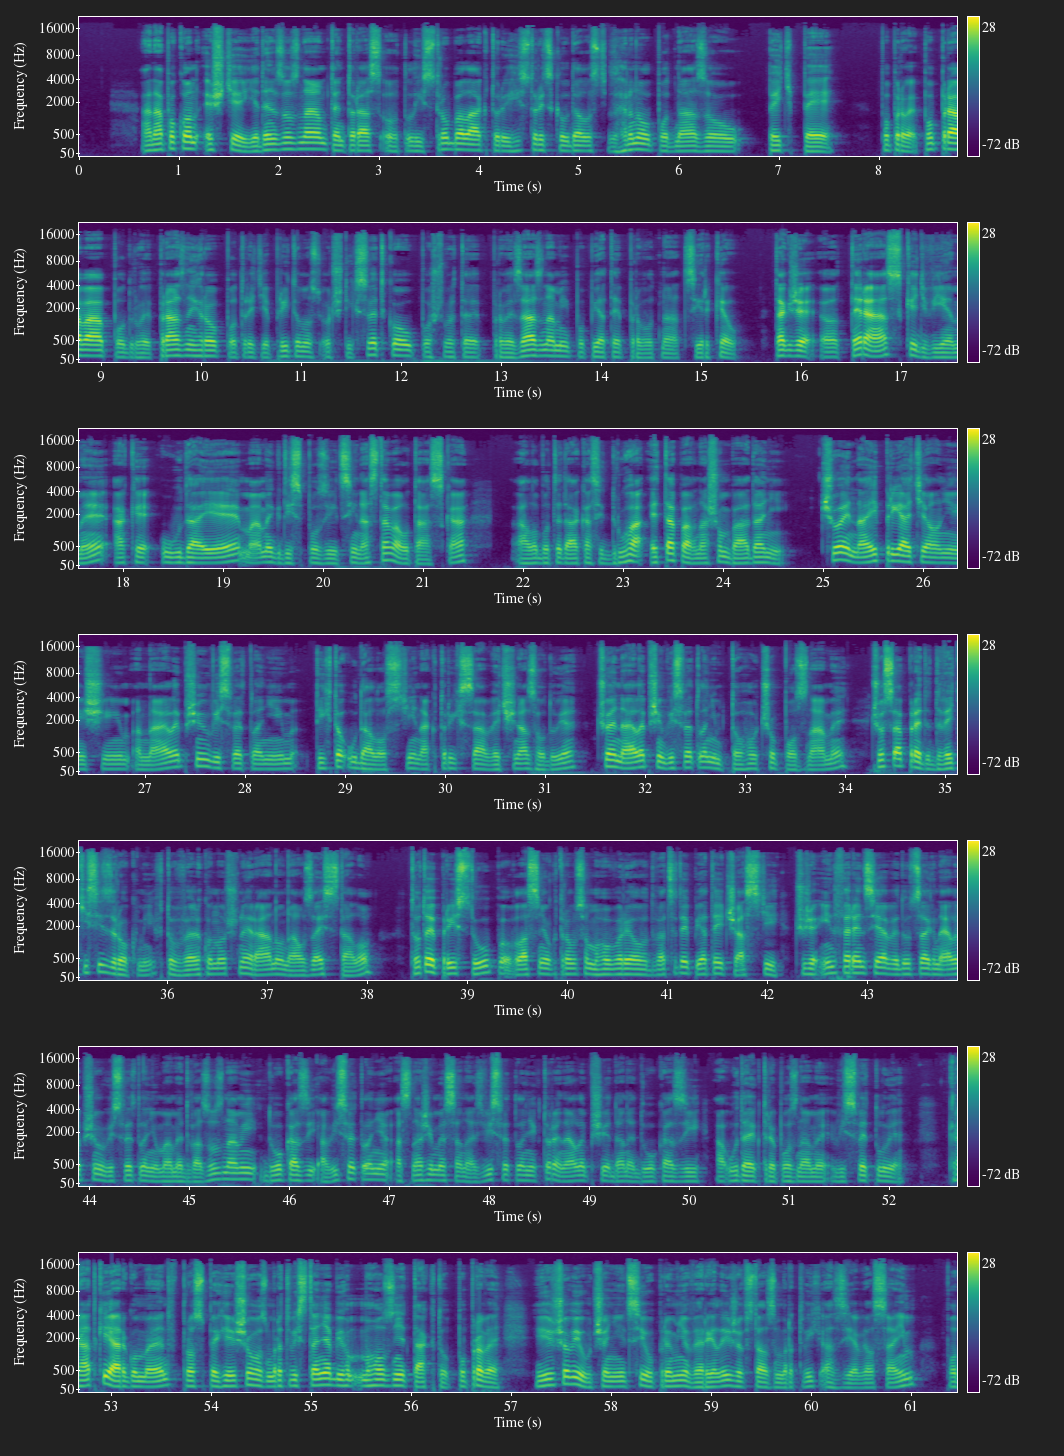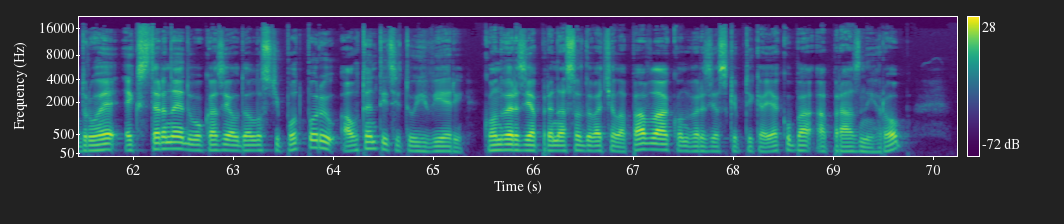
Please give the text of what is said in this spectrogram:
A napokon ešte jeden zoznam, tentoraz od Lee Strobela, ktorý historickú udalosť zhrnul pod názov 5P. Po prvé poprava, po druhé prázdny hrob, po tretie prítomnosť očitých svetkov, po štvrté prvé záznamy, po piaté prvotná církev. Takže e, teraz, keď vieme, aké údaje máme k dispozícii, nastáva otázka, alebo teda akási druhá etapa v našom bádaní. Čo je najpriateľnejším a najlepším vysvetlením týchto udalostí, na ktorých sa väčšina zhoduje? Čo je najlepším vysvetlením toho, čo poznáme? Čo sa pred 2000 rokmi v to veľkonočné ráno naozaj stalo? Toto je prístup, vlastne o ktorom som hovoril v 25. časti, čiže inferencia vedúca k najlepšiemu vysvetleniu. Máme dva zoznamy, dôkazy a vysvetlenia a snažíme sa nájsť vysvetlenie, ktoré najlepšie dané dôkazy a údaje, ktoré poznáme, vysvetľuje. Krátky argument v prospech Ježišovho zmrtvých stania by mohol znieť takto. Poprvé, Ježišovi učeníci úprimne verili, že vstal z mŕtvych a zjavil sa im. Po druhé, externé dôkazy a udalosti podporujú autenticitu ich viery. Konverzia pre nasledovateľa Pavla, konverzia skeptika Jakuba a prázdny hrob.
